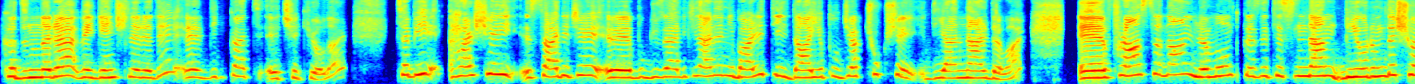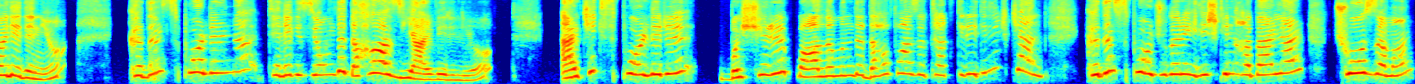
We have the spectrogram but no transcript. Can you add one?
kadınlara ve gençlere de e, dikkat e, çekiyorlar. Tabii her şey sadece e, bu güzelliklerden ibaret değil. Daha yapılacak çok şey diyenler de var. E, Fransa'dan Le Monde gazetesinden bir yorumda şöyle deniyor. Kadın sporlarına televizyonda daha az yer veriliyor. Erkek sporları başarı bağlamında daha fazla takdir edilirken kadın sporculara ilişkin haberler çoğu zaman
